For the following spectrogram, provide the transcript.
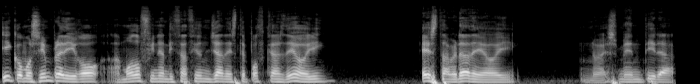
Y como siempre digo, a modo finalización ya de este podcast de hoy, esta verdad de hoy no es mentira.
